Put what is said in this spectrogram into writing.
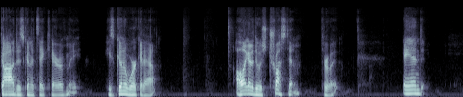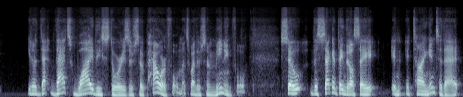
God is going to take care of me. He's going to work it out. All I got to do is trust him through it. And you know that that's why these stories are so powerful and that's why they're so meaningful. So the second thing that I'll say in, in tying into that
